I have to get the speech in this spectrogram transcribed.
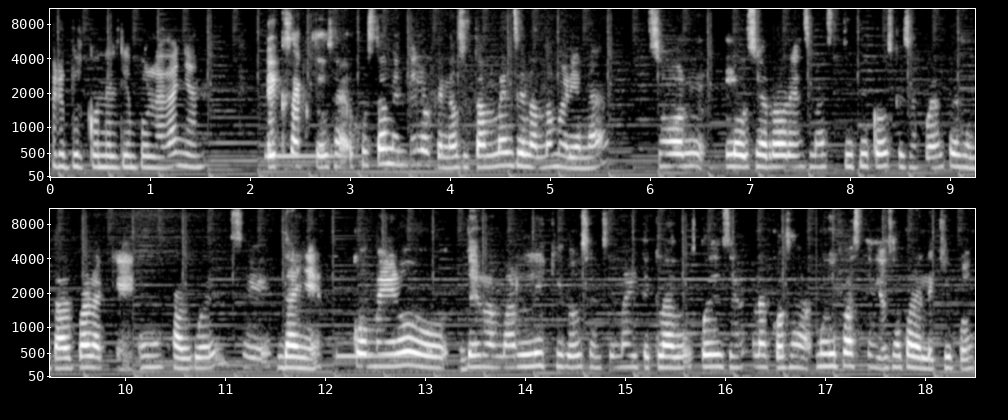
pero pues con el tiempo la dañan. Exacto, o sea, justamente lo que nos están mencionando Mariana son los errores más típicos que se pueden presentar para que un hardware se dañe. Comer o derramar líquidos encima de teclados puede ser una cosa muy fastidiosa para el equipo.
